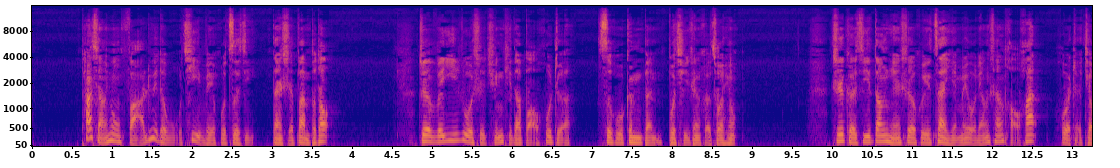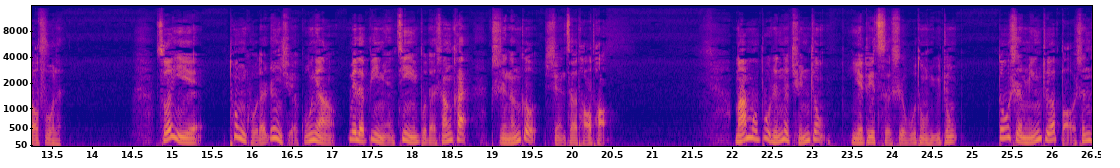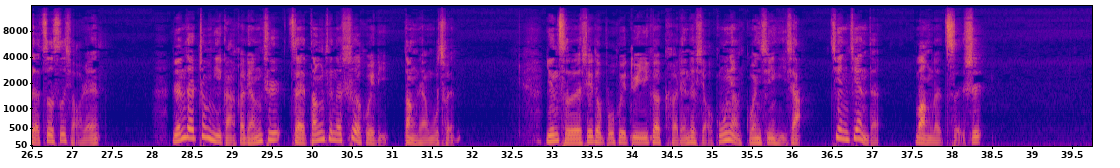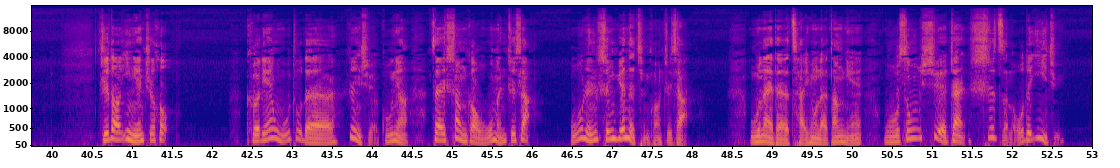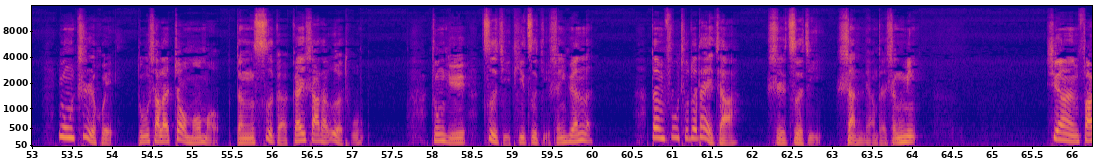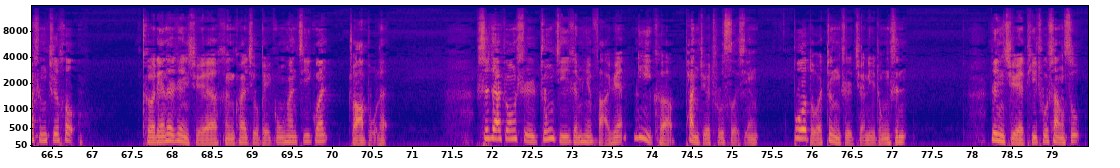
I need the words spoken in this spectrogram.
他想用法律的武器维护自己，但是办不到。这唯一弱势群体的保护者似乎根本不起任何作用。只可惜当年社会再也没有梁山好汉或者教父了，所以痛苦的任雪姑娘为了避免进一步的伤害，只能够选择逃跑。麻木不仁的群众也对此事无动于衷，都是明哲保身的自私小人。人的正义感和良知在当今的社会里荡然无存，因此谁都不会对一个可怜的小姑娘关心一下，渐渐的忘了此事。直到一年之后，可怜无助的任雪姑娘在上告无门之下、无人伸冤的情况之下，无奈的采用了当年武松血战狮子楼的义举，用智慧毒杀了赵某某等四个该杀的恶徒。终于自己替自己伸冤了，但付出的代价是自己善良的生命。血案发生之后，可怜的任雪很快就被公安机关抓捕了。石家庄市中级人民法院立刻判决处死刑，剥夺政治权利终身。任雪提出上诉。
